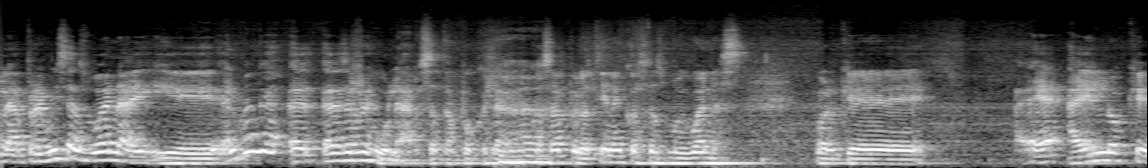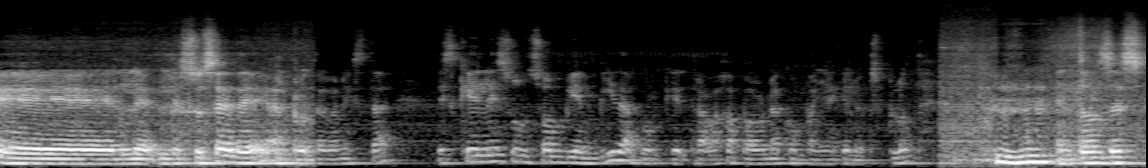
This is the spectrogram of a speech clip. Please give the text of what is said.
la premisa es buena y el manga es, regular, o sea, tampoco es la gran Ajá. cosa, pero tiene cosas muy buenas. Porque a, a él lo que le, le sucede al protagonista es que él es un zombie en vida porque trabaja para una compañía que lo explota. Entonces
